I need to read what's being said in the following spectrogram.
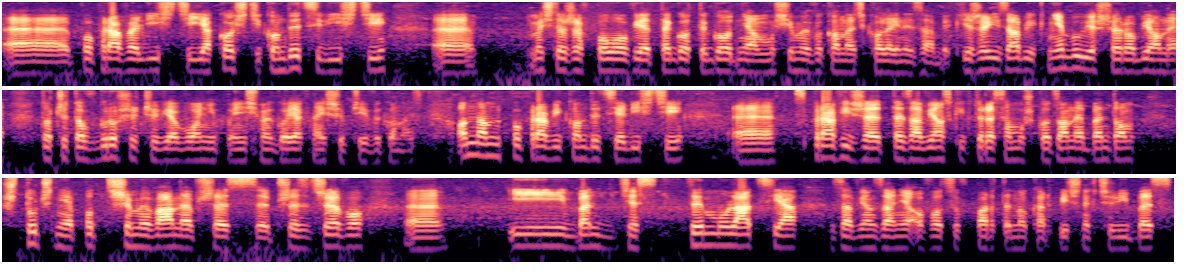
e, poprawę liści, jakości, kondycji liści, e, myślę, że w połowie tego tygodnia musimy wykonać kolejny zabieg. Jeżeli zabieg nie był jeszcze robiony, to czy to w gruszy, czy w jabłoni powinniśmy go jak najszybciej wykonać. On nam poprawi kondycję liści, e, sprawi, że te zawiązki, które są uszkodzone, będą sztucznie podtrzymywane przez, przez drzewo e, i będzie stymulacja zawiązania owoców partenokarpicznych, czyli bez,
